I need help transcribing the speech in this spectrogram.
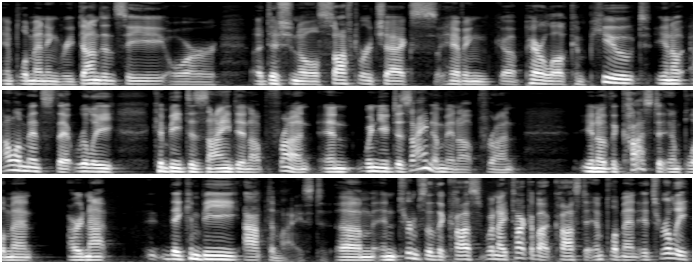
implementing redundancy or additional software checks having uh, parallel compute you know elements that really can be designed in upfront. And when you design them in upfront you know the cost to implement are not they can be optimized. Um, in terms of the cost, when I talk about cost to implement, it's really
